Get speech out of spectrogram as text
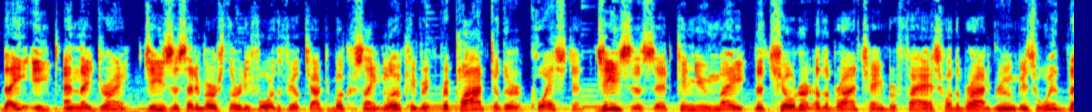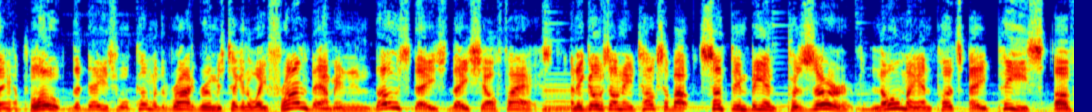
they eat and they drink. Jesus said in verse 34, the fifth chapter book of St. Luke, he re- replied to their question. Jesus said, Can you make the children of the bride chamber fast while the bridegroom is with them? Lo, the days will come when the bridegroom is taken away from them, and in those days they shall fast. And he goes on and he talks about something being preserved. No man puts a piece of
